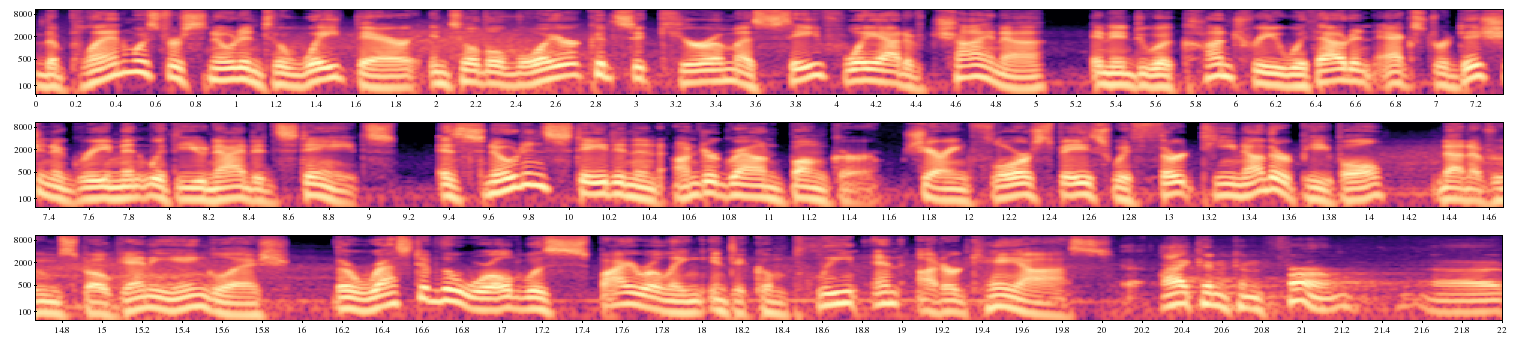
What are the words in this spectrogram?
The plan was for Snowden to wait there until the lawyer could secure him a safe way out of China and into a country without an extradition agreement with the United States. As Snowden stayed in an underground bunker, sharing floor space with 13 other people, none of whom spoke any English, the rest of the world was spiraling into complete and utter chaos. I can confirm, uh,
